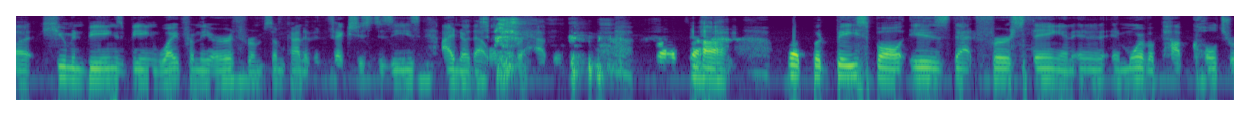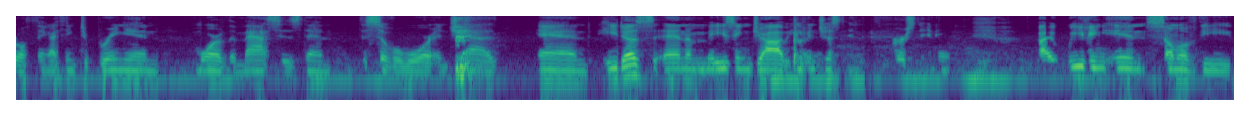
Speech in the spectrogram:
uh, human beings being wiped from the earth from some kind of infectious disease. I know that will never happen. but, uh, but, but baseball is that first thing and, and, and more of a pop cultural thing, I think, to bring in more of the masses than the Civil War and jazz. And he does an amazing job, even just in the first inning, by weaving in some of the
